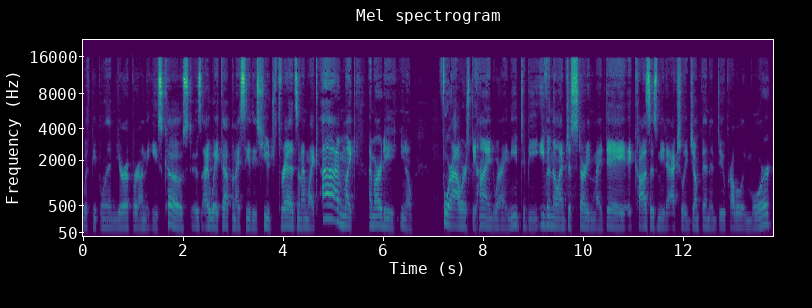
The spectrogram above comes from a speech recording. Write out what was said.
with people in Europe or on the East Coast, is I wake up and I see these huge threads, and I'm like, ah, I'm like, I'm already, you know four hours behind where I need to be, even though I'm just starting my day, it causes me to actually jump in and do probably more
